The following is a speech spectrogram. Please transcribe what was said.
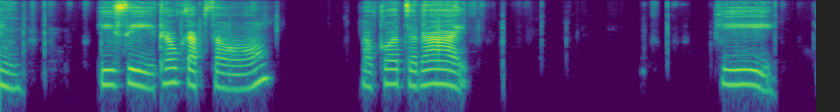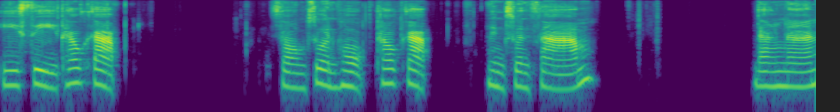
n e สี่เท่ากับสองแล้วก็จะได้ e สี่เท่ากับสองส่วนหกเท่ากับหนึ่งส่วนสามดังนั้น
